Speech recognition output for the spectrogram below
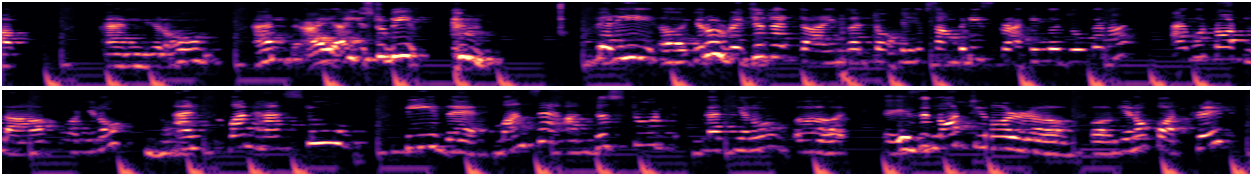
up and you know and i, I used to be very uh, you know rigid at times at talking. If somebody's cracking a joke and I, I would not laugh or you know. And one has to be there. Once i understood that you know uh, is it not your uh, uh, you know corporate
